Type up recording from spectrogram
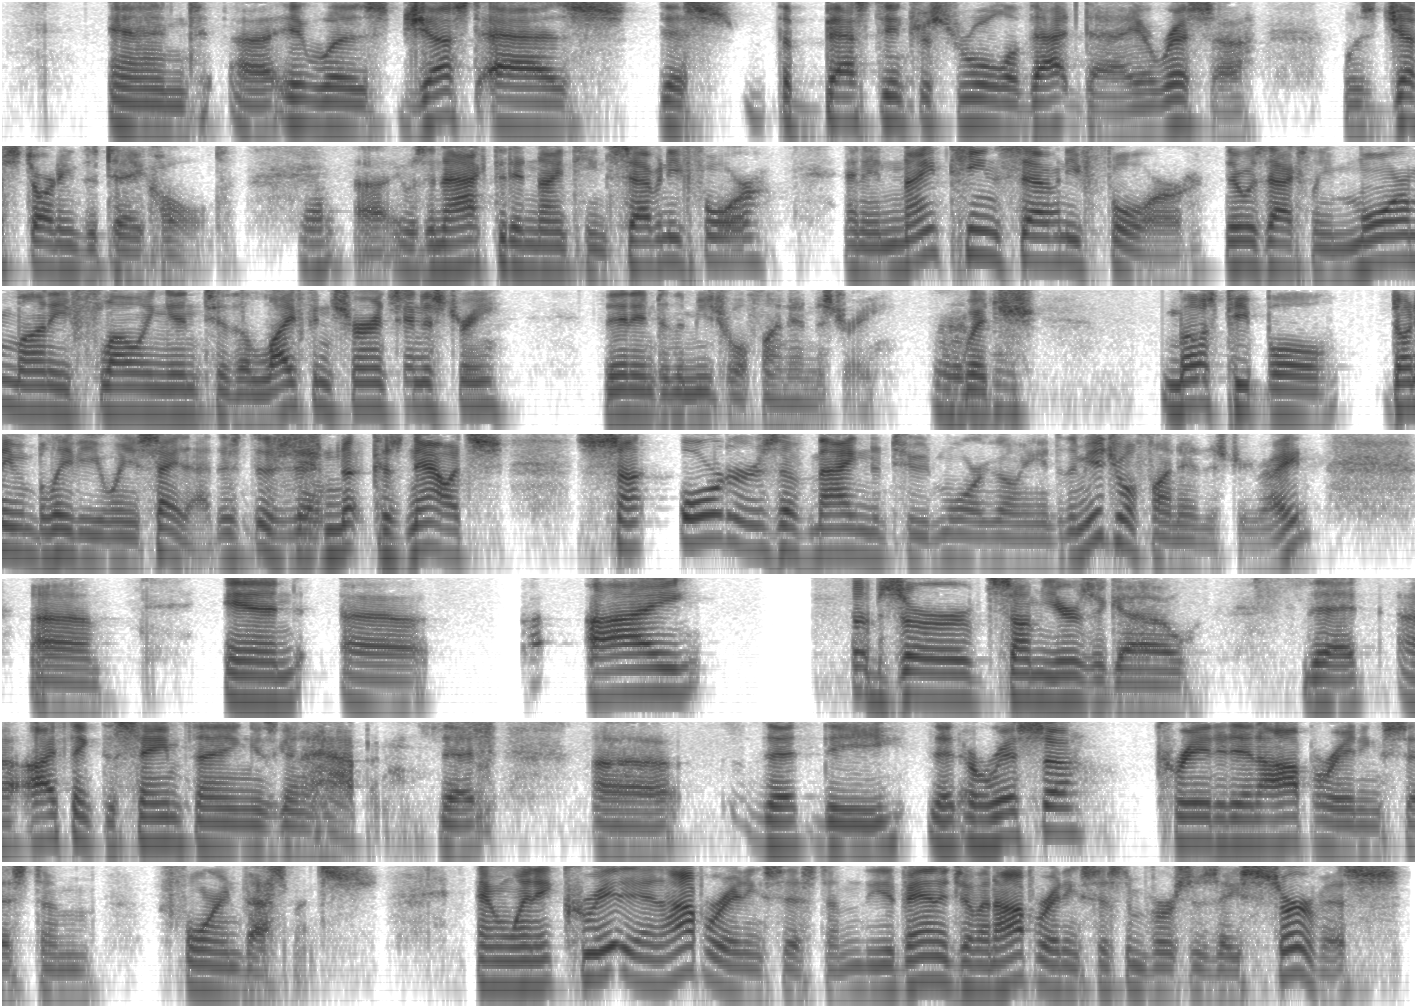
and uh, it was just as this the best interest rule of that day, ERISA, was just starting to take hold. Yep. Uh, it was enacted in 1974. And in 1974, there was actually more money flowing into the life insurance industry than into the mutual fund industry, mm-hmm. which most people don't even believe you when you say that. There's, there's just no, because now it's some orders of magnitude more going into the mutual fund industry, right? Um, and uh, I observed some years ago that uh, I think the same thing is going to happen. That uh, that the that ERISA created an operating system for investments. And when it created an operating system, the advantage of an operating system versus a service,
